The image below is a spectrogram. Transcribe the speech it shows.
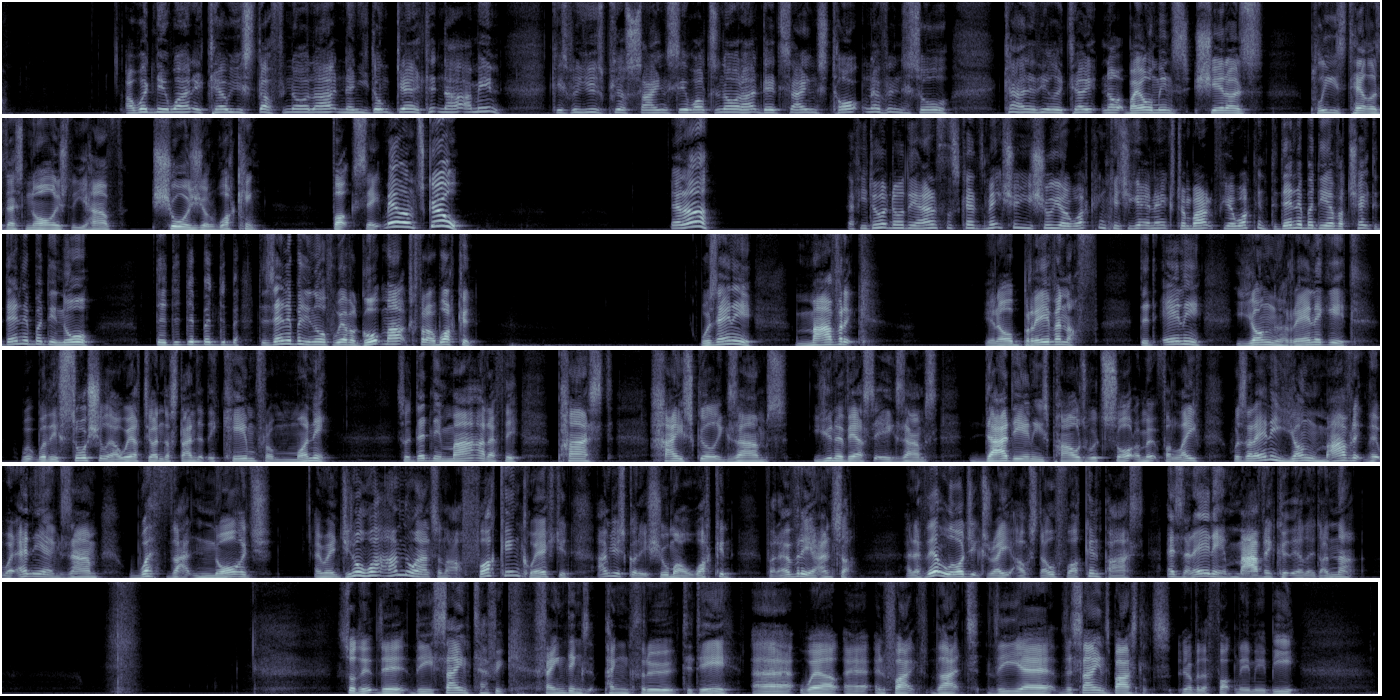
I wouldn't want to tell you stuff and all that, and then you don't get it, what I mean? Because we use pure science eh, words and all that, dead science talk and everything, so can't really tell you. No, by all means, share us. Please tell us this knowledge that you have. Show us you're working. Fuck's sake. Mail in school! You know? If you don't know the answers, kids, make sure you show you're working because you get an extra mark for your working. Did anybody ever check? Did anybody know does anybody know if we ever got marks for our working? Was any maverick, you know, brave enough? Did any young renegade, were they socially aware to understand that they came from money? So it didn't matter if they passed high school exams, university exams, daddy and his pals would sort him out for life. Was there any young maverick that went into exam with that knowledge I went, Do you know what? I'm not answering a fucking question. I'm just going to show my working for every answer. And if their logic's right, I'll still fucking pass. Is there any maverick out there that done that? So the, the, the scientific findings that ping through today uh, were, uh, in fact, that the uh, the science bastards, whoever the fuck they may be,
